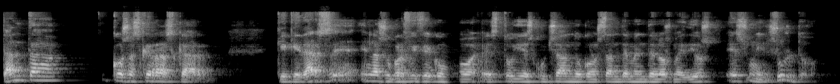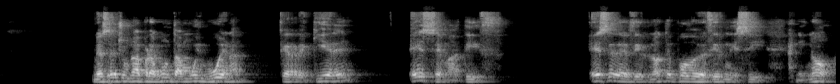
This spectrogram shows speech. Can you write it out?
tanta cosas que rascar, que quedarse en la superficie como estoy escuchando constantemente en los medios es un insulto. Me has hecho una pregunta muy buena que requiere ese matiz. Ese decir, no te puedo decir ni sí ni no.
